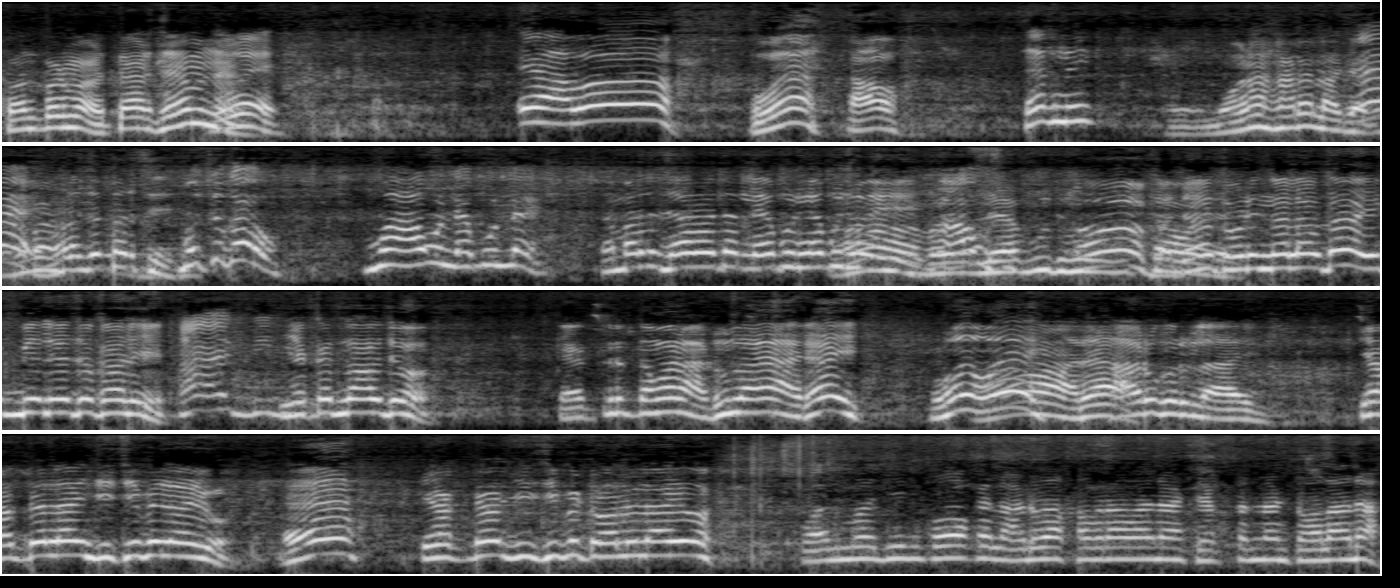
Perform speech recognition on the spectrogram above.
કોણ પરમાં હડતાળ છે એમ ને? એ આવો. ઓએ આવો. છે કે નહીં? મોણા હારા લાગે. મોણા જબર છે હું શું કહું? હું આવું લેબુ લઈ. તમારે તો જ્યારે હોય લેબુ લેબુ જોઈએ લેબુ જ બધા થોડી ના લાવતા એક બે લેજો ખાલી. એક જ લાવજો. ટ્રેક્ટર તમારે આઢું લાયા હરે હોય ઓય સારું કરું લાય. ટ્રેક્ટર લાવીને જીસીબી લાવ્યું. હે? ટ્રેક્ટર જીસીબી ટોલું લાવ્યો. વનમજીને કહો કે લાડવા ખવડાવવાના ટ્રેક્ટરના ટોલાના.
